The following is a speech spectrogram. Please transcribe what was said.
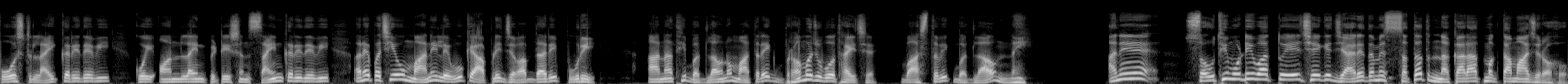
પોસ્ટ લાઇક કરી દેવી, કોઈ ઓનલાઈન પિટિશન સાઇન કરી દેવી અને પછી એવું માની લેવું કે આપણી જવાબદારી પૂરી. આનાથી બદલાવનો માત્ર એક ભ્રમ જ ઊભો થાય છે, વાસ્તવિક બદલાવ નહીં. અને સૌથી મોટી વાત તો એ છે કે જ્યારે તમે સતત નકારાત્મકતામાં જ રહો,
